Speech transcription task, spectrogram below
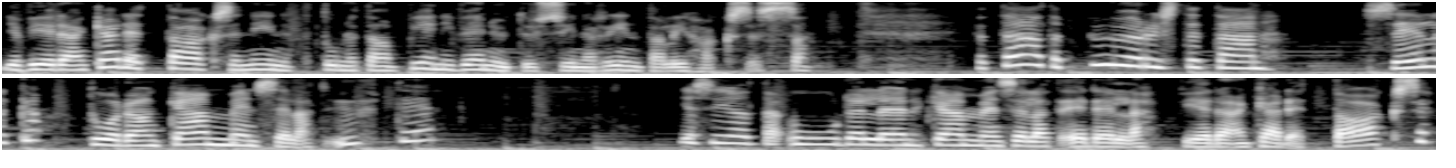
ja viedään kädet taakse niin, että tunnetaan pieni venytys siinä rintalihaksessa. Ja täältä pyöristetään selkä, tuodaan kämmenselät yhteen ja sieltä uudelleen kämmenselät edellä viedään kädet taakse,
